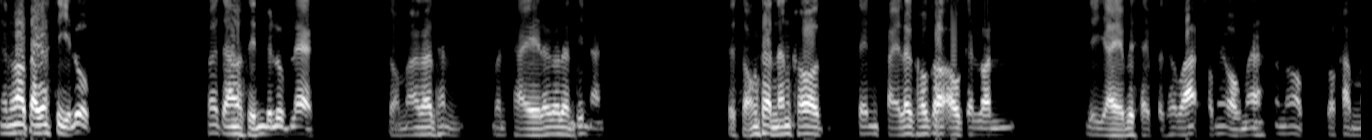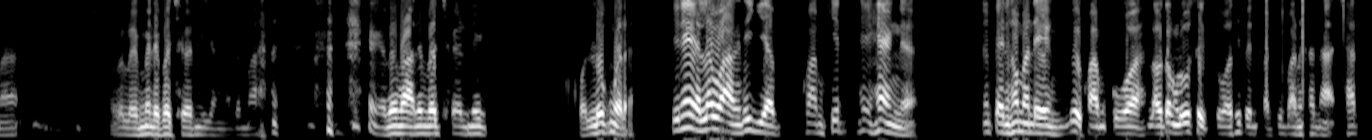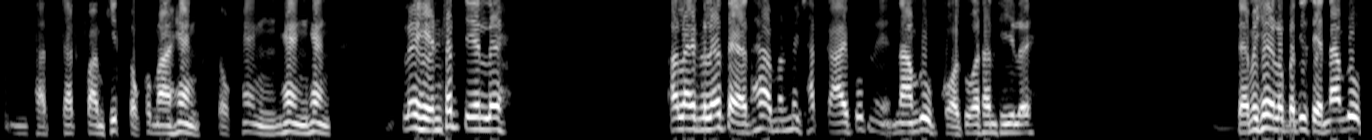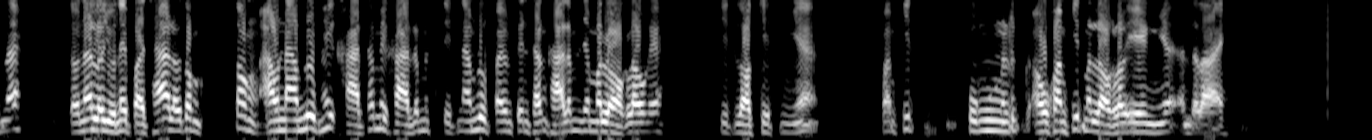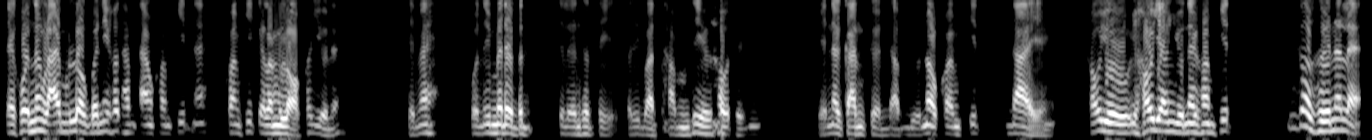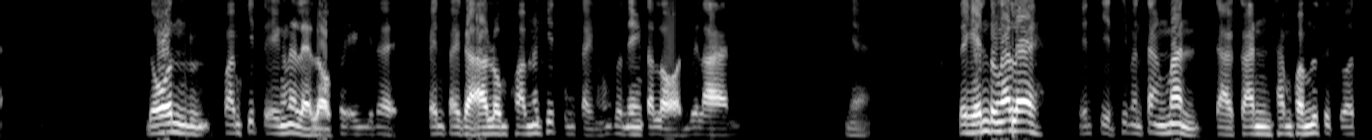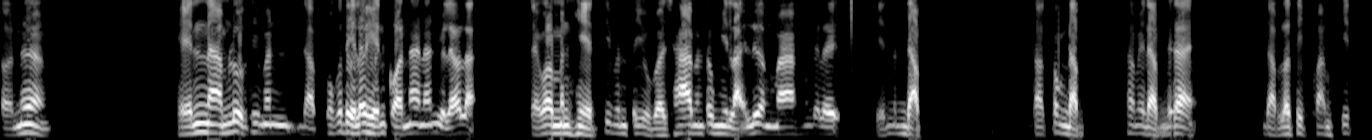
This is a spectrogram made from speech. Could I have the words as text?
นั่นว่าไปกันสี่รูป พระอาจารย์ศิลป์เป็นรูปแรก ต่อมาก็ท่านบรรชัยแล้วก็ท่านทิศนันแต่สองท่านนั้นเขาเต้นไปแล้วเขาก็เอาแกลลอนใหญ่ๆไปใส่ปัสสาวะเขาไม่ออกมาข้างนอกก็คำมาก็เลยไม่ได้เผชิญอย่างอาตมา อย่างอาตมาเนี่ยเผชิญนี่ขนลุกหมดอะทีนี้ระหว่างที่เหยียบความคิดให้แห้งเนี่ย มันเป็นเข้ามันเองด้วยความกลัว เราต้องรู้สึกตัวที่เป็นปัจจุบันขณะชัดชัดชัดความคิดตกเข้ามาแห้ง ตกแห้ง แห้งแห้งเลยเห็นชัดเจนเลย อะไรก็แล้ว แต่ถ้ามันไม่ชัดกายปุ๊บเนี่ยนามรูปก่อตัวทันทีเลย แต่ไม่ใช่เราปฏิเสธนามรูปนะตอนนั้นเราอยู่ในป่าช้าเราต้องต้องเอานามรูปให้ขาดถ้าไม่ขาดแล้วมันติดนามรูปไปมันเป็นสังขารแล้วมันจะมาหลอกเราไงจิตหลอกจิตอย่างเงี้ย ความคิดปรุงเอาความคิดมาหลอกเราเองเงี้ยอันตราย แต่คนทั้งหลายบนโลกใบนี้เขาทำตามความคิดนะ ความคิดกำลังหลอกเขาอยู่นะ เห็นไหม คนที่ไม่ได้เจริญสติปฏิบัติธรรมที่เข้าถึง เห็นอาการเกิดดับอยู่นอกความคิดได้เขาอยู่เขายังอยู่ในความคิด ก็คือนั่นแหละ โดนความคิดตัวเองนั่นแหละหลอกตัวเองอยู่ได้ เป็นไปกับอารมณ์ความนึกคิดปรุงแต่งของตนเองตลอดเวลาเนี่ยเนี่ยเลยเห็นตรงนั้นเลย เห็นจิตที่มันตั้งมั่นจากการทำความรู้สึกตัวต่อเนื่อง เห็นนามรูปที่มันดับปกติเราเห็นก่อนหน้านั้นอยู่แล้วล่ะ แต่ว่ามันเหตุที่มันไปอยู่บาช้ามันต้องมีหลายเรื่องมา มันก็เลยเห็นมันดับต้องดับ ถ้าไม่ดับไม่ได้ ดับเราติดความคิด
